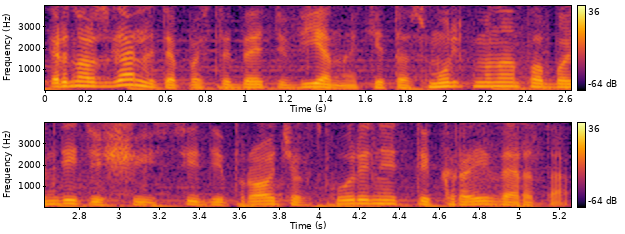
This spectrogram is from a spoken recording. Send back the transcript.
Ir nors galite pastebėti vieną kitą smulkmeną, pabandyti šį CD Projekt kūrinį tikrai verta.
